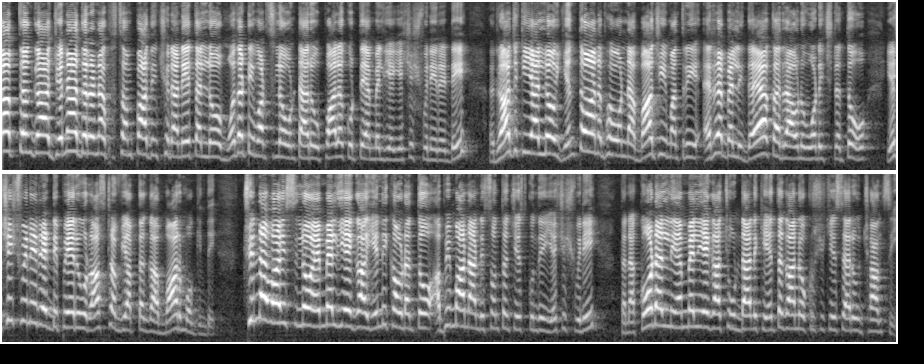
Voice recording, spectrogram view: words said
తెలంగాణ జనాదరణ సంపాదించిన నేతల్లో మొదటి వరుసలో ఉంటారు పాలకుర్తి ఎమ్మెల్యే యశస్విని రెడ్డి. రాజకీయాల్లో ఎంతో అనుభవం ఉన్న మాజీ మంత్రి ఎర్రబెల్లి దయాకర్ రావును ఓడించడంతో యశస్విని రెడ్డి పేరు రాష్ట్ర వ్యాప్తంగా మారుమోగింది. చిన్న వయసులో ఎమ్మెల్యేగా ఎన్నికవడంతో అభిమానాన్ని సొంతం చేసుకుంది యశస్విని. తన కోడల్ని ఎమ్మెల్యేగా చూడడానికి ఎంతగానో కృషి చేశారు ఝాన్సీ.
